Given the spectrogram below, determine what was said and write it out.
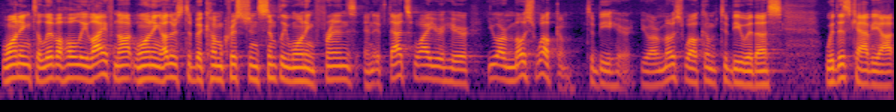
wanting to live a holy life, not wanting others to become Christians, simply wanting friends. And if that's why you're here, you are most welcome to be here. You are most welcome to be with us with this caveat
